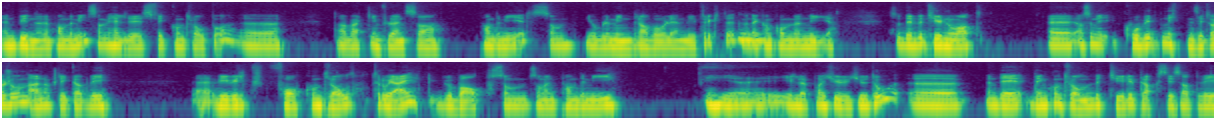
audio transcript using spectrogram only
en, begynnende pandemi som vi heldigvis fikk kontroll på. Uh, det har vært influensapandemier som jo ble mindre alvorlige enn vi fryktet, mm. men det mm. kan komme nye. Så det betyr nå at uh, altså Covid-19-situasjonen er nok slik at vi, uh, vi vil få kontroll, tror jeg, globalt som, som en pandemi i, i løpet av 2022. Eh, men det, den kontrollen betyr i praksis at vi,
